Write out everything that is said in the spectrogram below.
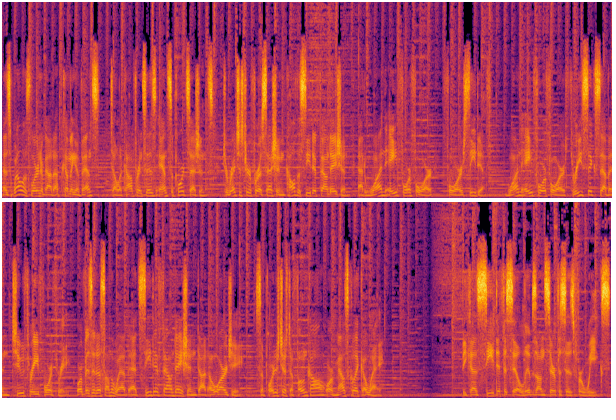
as well as learn about upcoming events, teleconferences, and support sessions. To register for a session, call the C. diff Foundation at 1 844 4 C. diff. 1 844 367 2343 or visit us on the web at cdifffoundation.org. Support is just a phone call or mouse click away. Because C. difficile lives on surfaces for weeks,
